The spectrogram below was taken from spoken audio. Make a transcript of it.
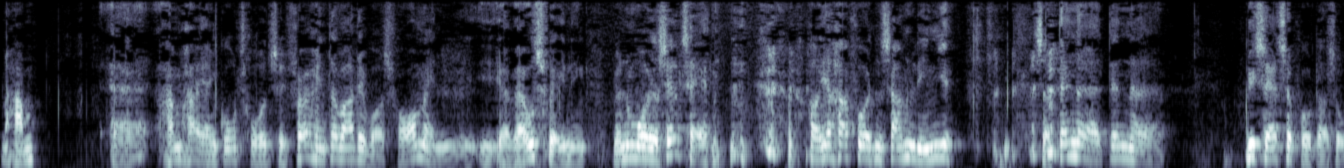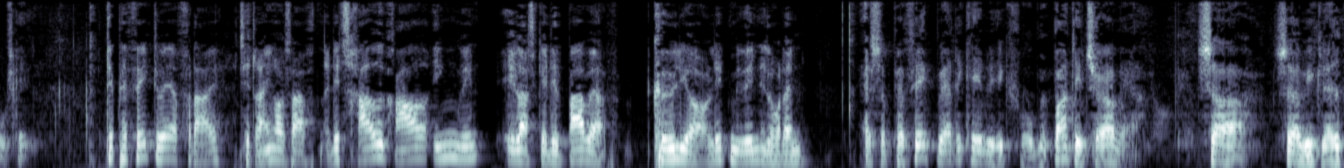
med ham? Uh, ham har jeg en god tråd til. Førhen, der var det vores formand i, i erhvervsforening, men nu må jeg selv tage den. og jeg har fået den samme linje. Så den, er, den er, vi satser på, at der er solskin. Det perfekte vejr for dig til drengerøvsaften, er det 30 grader, ingen vind, eller skal det bare være køligere og lidt med vind, eller hvordan? Altså perfekt vejr, det kan vi ikke få, men bare det tørre vejr, så, så er vi glade.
